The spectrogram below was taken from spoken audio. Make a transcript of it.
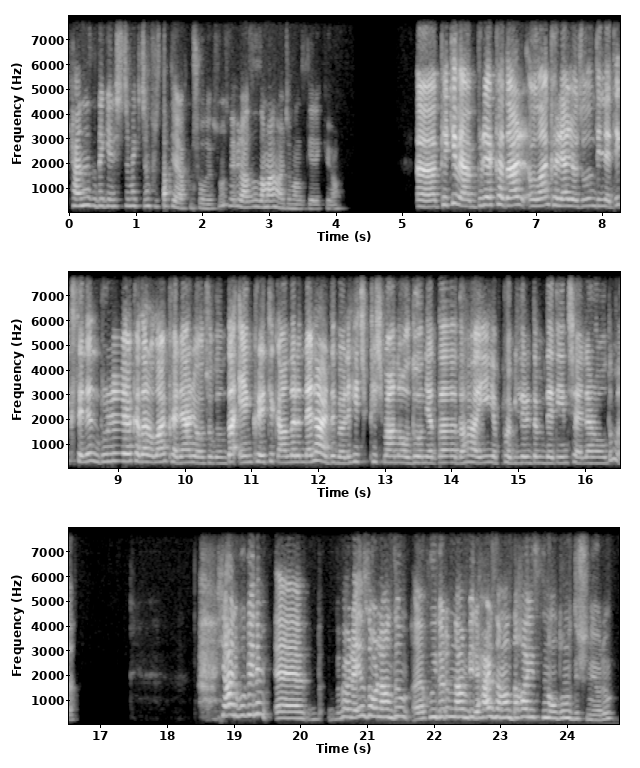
kendinizi de geliştirmek için fırsat yaratmış oluyorsunuz ve biraz da zaman harcamanız gerekiyor. Ee, peki yani buraya kadar olan kariyer yolculuğunu dinledik. Senin buraya kadar olan kariyer yolculuğunda en kritik anların nelerdi? Böyle hiç pişman olduğun ya da daha iyi yapabilirdim dediğin şeyler oldu mu? Yani bu benim e, böyle en zorlandığım e, huylarımdan biri. Her zaman daha iyisinin olduğunu düşünüyorum.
